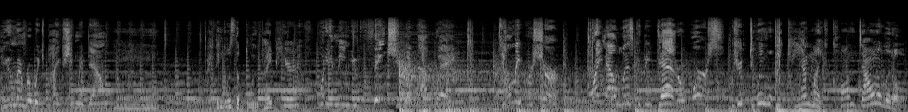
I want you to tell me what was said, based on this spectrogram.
do you remember which pipe she went down? Mm, I think it was the blue pipe here. What do you mean you think she went that way? Tell me for sure. Right now, Lis could be dead or worse. We're doing what we can, Mike. Calm down a little.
